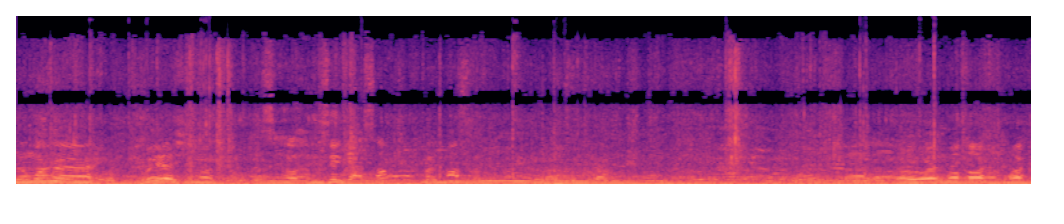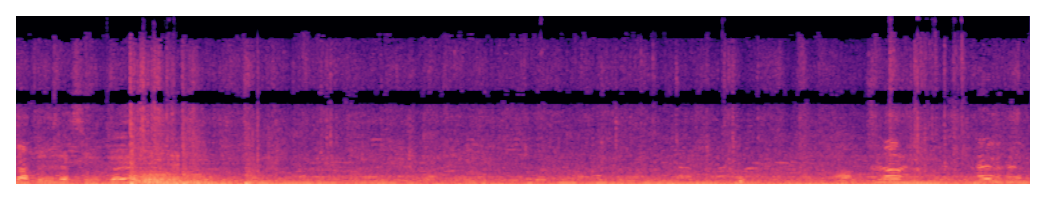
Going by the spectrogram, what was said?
لو أنا ويا شمال زين قاعد صار بعد ما صار ما ما كاتب الحسين جاي لا حلو حلو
